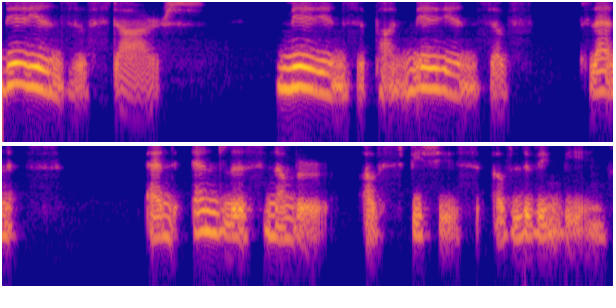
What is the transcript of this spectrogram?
billions of stars, millions upon millions of planets, and endless number of species of living beings,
